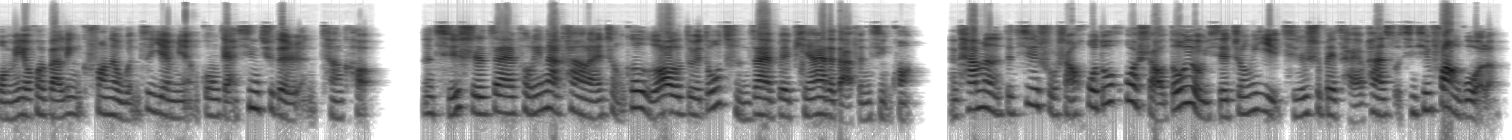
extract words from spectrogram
我们也会把 link 放在文字页面，供感兴趣的人参考。那其实，在 Polina 看来，整个俄奥队都存在被偏爱的打分情况，那他们的技术上或多或少都有一些争议，其实是被裁判所轻轻放过了。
